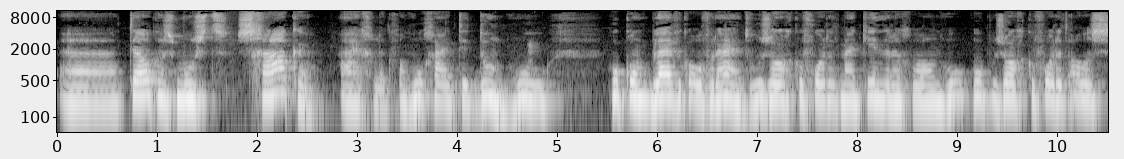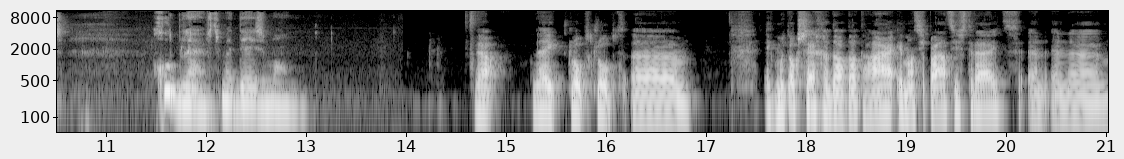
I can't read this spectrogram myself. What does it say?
eh, telkens moest schaken eigenlijk. Van hoe ga ik dit doen? Hoe, hoe kom, blijf ik overeind? Hoe zorg ik ervoor dat mijn kinderen gewoon... Hoe, hoe zorg ik ervoor dat alles goed blijft met deze man? Ja, nee, klopt, klopt. Ehm, ik moet ook zeggen dat, dat haar emancipatiestrijd en, en ehm,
